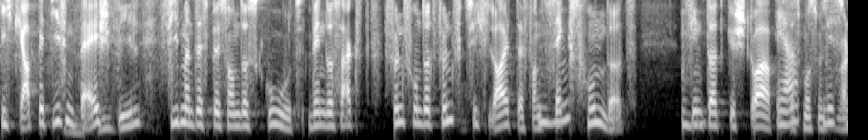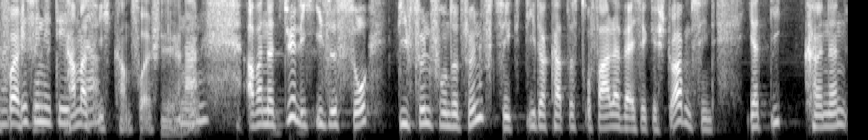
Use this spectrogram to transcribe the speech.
ich glaube, bei diesem Beispiel sieht man das besonders gut. Wenn du sagst, 550 Leute von 600 sind dort gestorben. Mhm. Ja, das muss man sich mal vorstellen. das kann man ja. sich kaum vorstellen. Nein. Ne? Aber natürlich ist es so, die 550, die da katastrophalerweise gestorben sind, ja, die können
